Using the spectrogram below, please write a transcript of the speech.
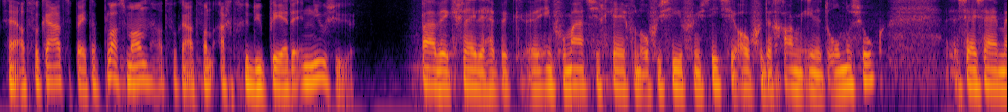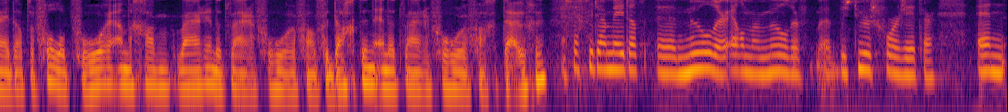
Zij advocaat Peter Plasman, advocaat van acht gedupeerden in Nieuwsuur. Een paar weken geleden heb ik uh, informatie gekregen van de officier van justitie over de gang in het onderzoek. Uh, zij zei mij dat er volop verhoren aan de gang waren. En dat waren verhoren van verdachten en dat waren verhoren van getuigen. En zegt u daarmee dat uh, Mulder, Elmer Mulder, bestuursvoorzitter... en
